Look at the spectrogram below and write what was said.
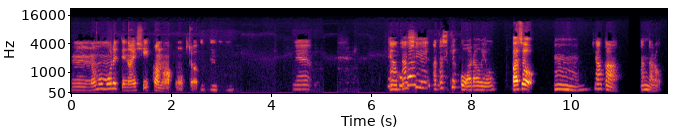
うん、何も漏れてないしいいかなと思っちゃう。ね。いや、エコバッグ私、私結構洗うよ。あ、そうん。なんか、なんだろう。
